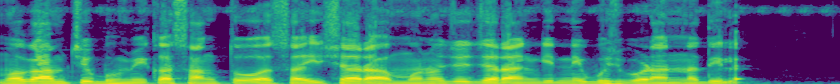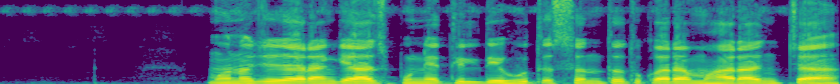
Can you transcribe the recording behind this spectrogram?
मग आमची भूमिका सांगतो असा इशारा मनोज जरांगींनी भुजबळांना दिला. मनोज जारांगे आज पुण्यातील देहूत संत तुकाराम महाराजांच्या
